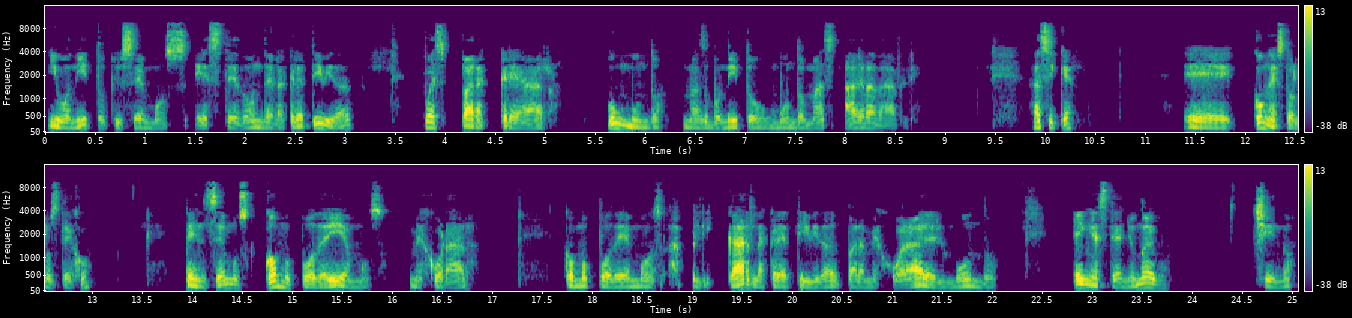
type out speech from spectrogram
y bonito que usemos este don de la creatividad, pues para crear un mundo más bonito, un mundo más agradable. Así que, eh, con esto los dejo. Pensemos cómo podríamos mejorar, cómo podemos aplicar la creatividad para mejorar el mundo en este año nuevo, chino.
